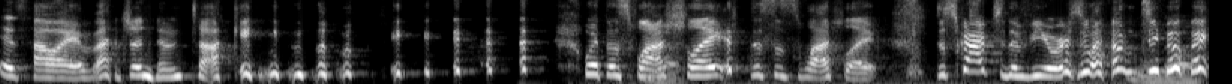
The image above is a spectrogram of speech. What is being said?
is how I imagine him talking in the movie. With his flashlight. Yeah. This is flashlight. Describe to the viewers what I'm no doing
